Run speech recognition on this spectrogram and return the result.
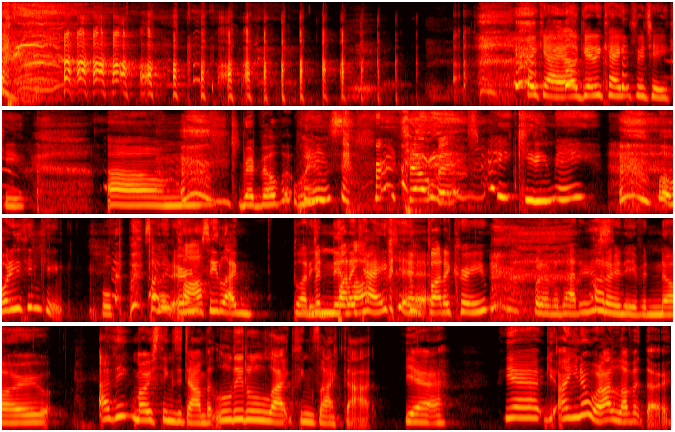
Okay, I'll get a cake for Cheeky. Um, Red velvet. what else? Red velvet. Are you kidding me? What, what are you thinking? Well, something classy like bloody Vanilla butter cake. Yeah. buttercream. Whatever that is. I don't even know. I think most things are done, but little like things like that. Yeah. Yeah. You, uh, you know what? I love it though.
